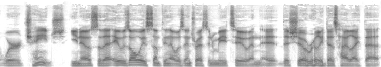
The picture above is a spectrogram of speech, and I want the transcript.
were changed. You know, so that it was always something that was interesting to me too, and it, this show really does highlight that.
